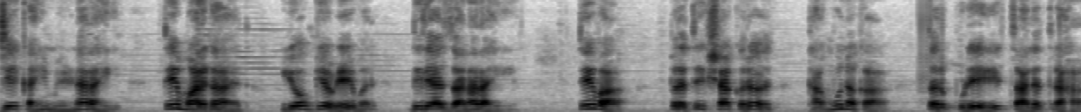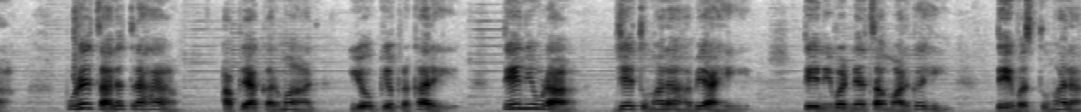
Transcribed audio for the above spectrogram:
जे काही मिळणार आहे ते मार्गात योग्य वेळेवर दिल्या जाणार आहे. तेव्हा प्रतीक्षा करत थांबू नका तर पुढे चालत राहा. पुढे चालत राहा आपल्या कर्मात योग्य प्रकारे. ते निवडा जे तुम्हाला हवे आहे. ते निवडण्याचा मार्गही देवच तुम्हाला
